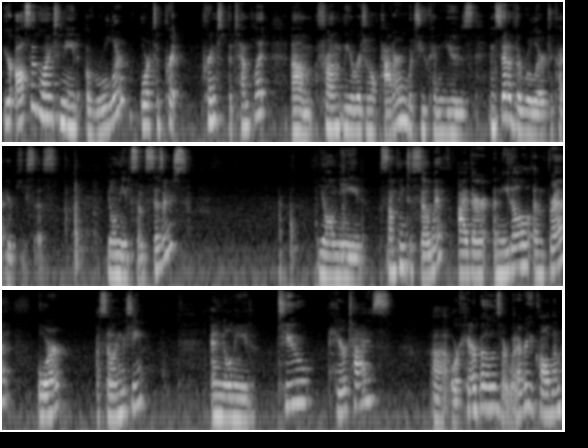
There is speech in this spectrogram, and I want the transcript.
You're also going to need a ruler or to print, print the template um, from the original pattern, which you can use instead of the ruler to cut your pieces. You'll need some scissors. You'll need something to sew with, either a needle and thread or a sewing machine. And you'll need two hair ties uh, or hair bows or whatever you call them.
